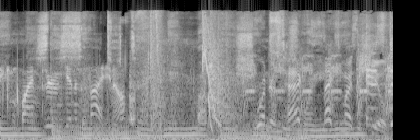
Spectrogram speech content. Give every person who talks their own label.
Speaker 1: Hopefully you can climb through and get inside, you know?
Speaker 2: We're under attack. Maximize the shield.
